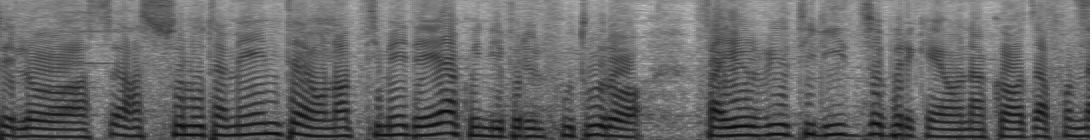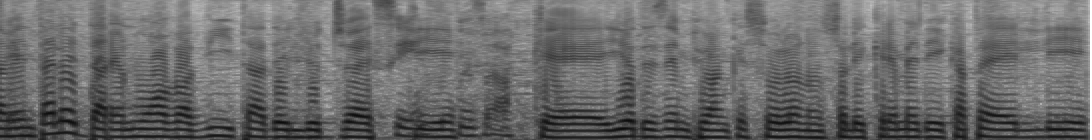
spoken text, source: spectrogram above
Te lo ass- assolutamente è un'ottima idea, quindi per il futuro fai il riutilizzo perché è una cosa fondamentale dare nuova vita a degli oggetti Sì, esatto. che io ad esempio anche solo, non so, le creme dei capelli,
